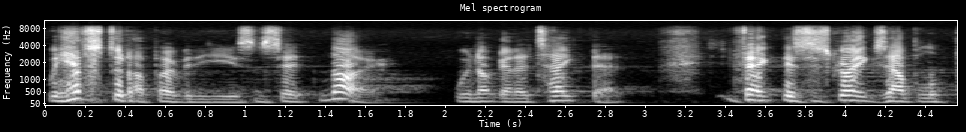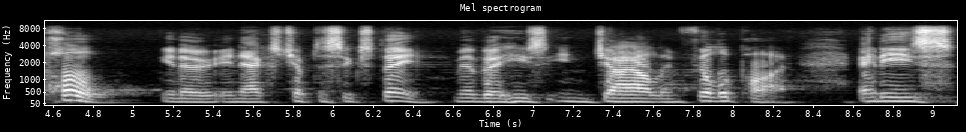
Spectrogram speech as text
we have stood up over the years and said, no, we're not going to take that. In fact, there's this great example of Paul, you know, in Acts chapter 16. Remember, he's in jail in Philippi and he's,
